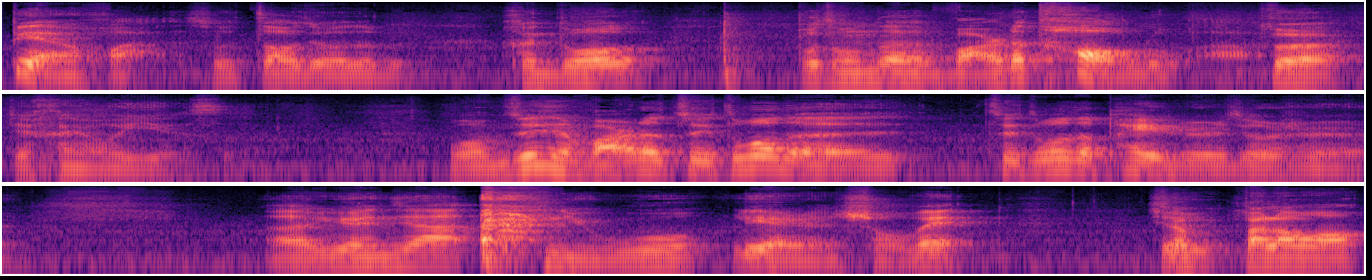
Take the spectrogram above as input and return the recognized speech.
变化所造就的很多不同的玩的套路啊，对。这很有意思。我们最近玩的最多的最多的配置就是，呃，预言家、女巫、猎人、守卫，就像白狼王，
